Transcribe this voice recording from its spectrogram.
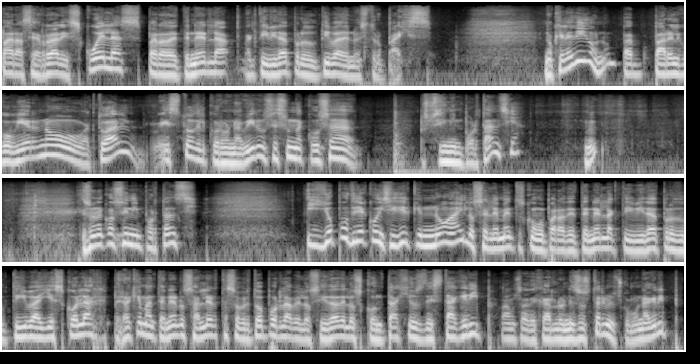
para cerrar escuelas, para detener la actividad productiva de nuestro país. Lo que le digo, ¿no? para el gobierno actual, esto del coronavirus es una cosa pues, sin importancia. Es una cosa sin importancia. Y yo podría coincidir que no hay los elementos como para detener la actividad productiva y escolar, pero hay que mantenernos alertas sobre todo por la velocidad de los contagios de esta gripe. Vamos a dejarlo en esos términos, como una gripe.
